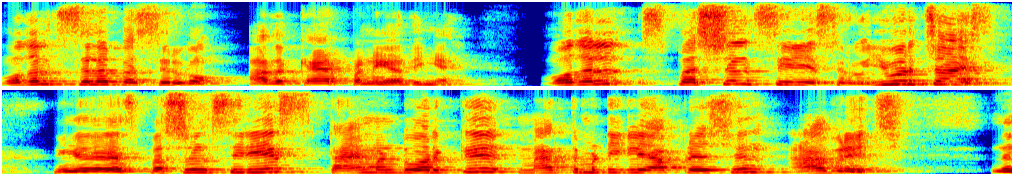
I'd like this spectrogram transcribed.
முதல் சிலபஸ் இருக்கும். அதை கேர் பண்ணிக்காதீங்க முதல் ஸ்பெஷல் சீரியஸ் இருக்கும். யுவர் சாய்ஸ் நீங்கள் special series time and work mathematically operation average இந்த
